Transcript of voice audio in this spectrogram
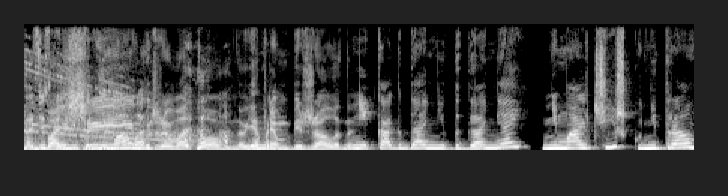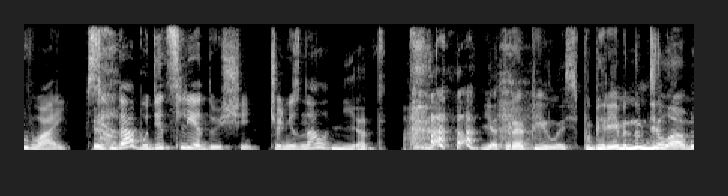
Надеюсь, С ты не принимала. большим животом. Но я прям бежала. Никогда не догоняй ни мальчишку, ни трамвай. Всегда будет следующий. Что, не знала? Нет. Я торопилась по беременным делам.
